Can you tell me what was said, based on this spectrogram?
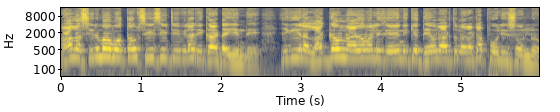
వాళ్ళ సినిమా మొత్తం సీసీటీవీలో రికార్డ్ అయ్యింది ఇక ఇలా లగ్గం నాగవల్లి చేయనీకే దేవులాడుతున్నారట పోలీసు వాళ్ళు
